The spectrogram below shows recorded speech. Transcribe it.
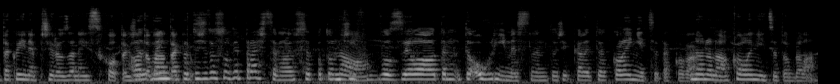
takový nepřirozený schod, takže Ale to má tak... Protože to jsou ty pražce, ono se potom no. dřív vozilo, ten, to uhlí, myslím, to říkali, to kolejnice taková. No, no, no, kolejnice to byla.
